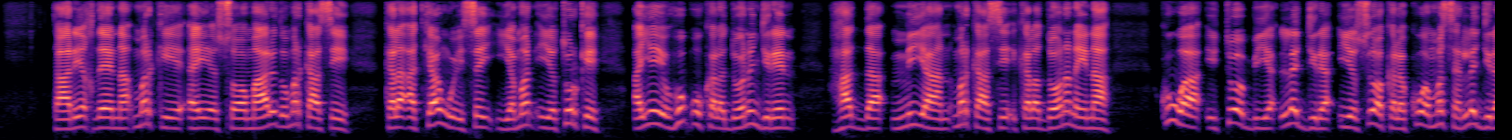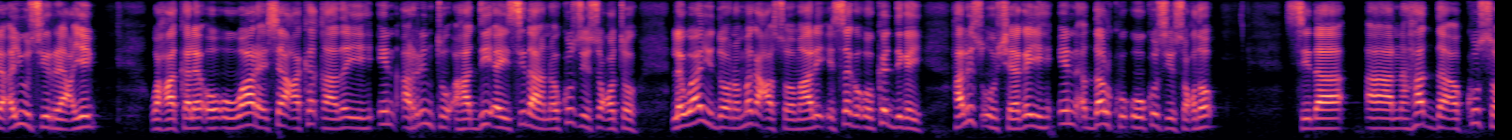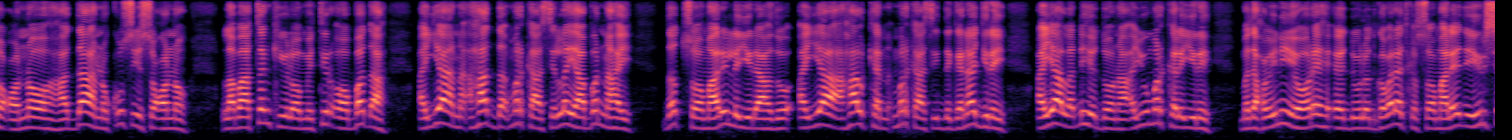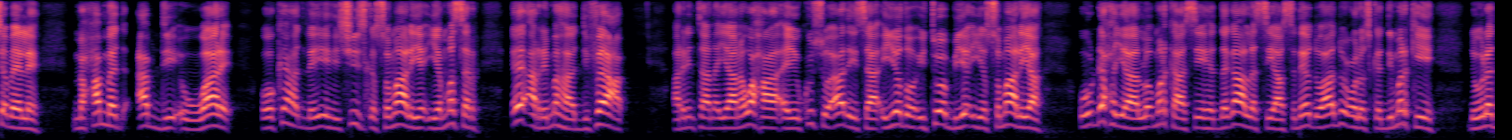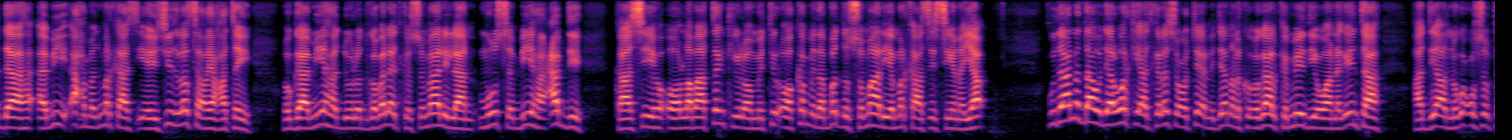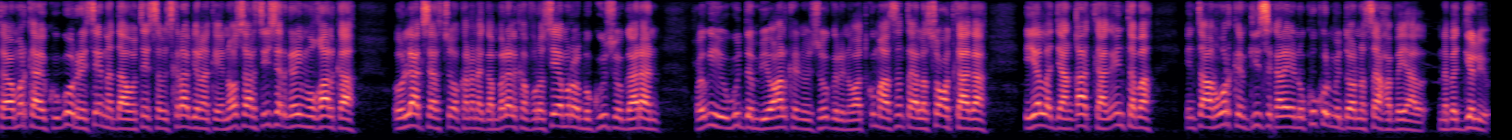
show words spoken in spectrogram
Taariikhdeenna markii ay soomaalidu markaasi kala adkaan weysay yeman iyo turki ayay hub u kala doonan jireen. Hadda miyaan markaasi kala doonanaynaa kuwa etoobiya la jira iyo sidoo kale kuwa masar la jira ayuu sii raaciyey. Waxaa kale oo uu waare shaaca ka qaaday in arrintu haddii ay sidaan ku sii socoto la waayi doono magaca soomaali isaga oo ka digay halis uu sheegay in dalku uu ku sii socdo. Sida aan hadda ku soconno haddaan ku sii soconno labaatan kilomitir oo bad ah ayaan hadda markaasi la yaabanahay dad soomaali la yidhaahdo ayaa halkan markaasi deganaa jiray ayaa la dhihi doonaa ayuu mar kale yidhi madaxweynihii hore ee dowlad goboleedka soomaaliyeed ee hirshabeelle maxamed cabdi waare oo ka hadlayay heshiiska soomaaliya iyo masar ee arrimaha difaaca. Arrintan ayaana waxa ay ku soo aadaysaa iyadoo etoobiya iyo soomaaliya uu dhex yaallo markaasi dagaal siyaasadeed oo aad u culus kadib markii dowladda abiy axmed markaasi ay heshiis la saxiixatay. Hogaamiyaha dowlad goboleedka somalilan muuse biiha cabdi kaasi oo labaatan kilomitir oo ka mid a badda soomaaliya markaasi siinaya. Guud ahaana daawadayaal warkii aad kala socoteen janalka ogaalka media waa naga intaa. Haddii aad nagu cusub tahay oo marka ay kugu horreysay inaad daawatay sabscribe janalka inoo saar sii shargalay muuqaalka oo laag saar sidoo kalena gambaleelka fura si ay mar walba kuu soo gaaraan. Xogihii ugu dambeeye oo halkan inu soo gelin waad ku mahadsan tahay la socodkaaga iyo la jaanqaadkaaga. Intaba inta aan warkan kiisa kale aynu ku kulmi doonno saaxiibayaal. Nabadgelyo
